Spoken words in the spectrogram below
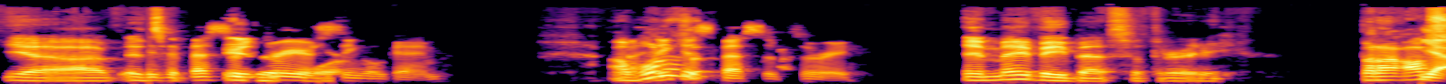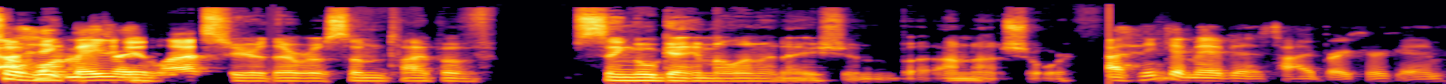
yeah. It's Is it best of three or or. single game? I, I, think it's best of three. It may be best of three, but I also Yeah, I think maybe- say last year there was some type of single game elimination, but I'm not sure. I think it may have been a tiebreaker game.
